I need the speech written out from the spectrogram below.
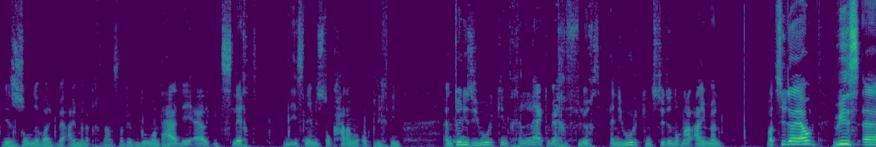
deze zonde wat ik bij Ayman heb gedaan. Snap je, ik bedoel, want hij deed eigenlijk iets slecht. De islam is ook haram oplichting. En toen is die hoerenkind gelijk weggevlucht. En die hoerenkind stuurde nog naar Ayman. Wat stuurde hij jou? Wie, is, eh,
